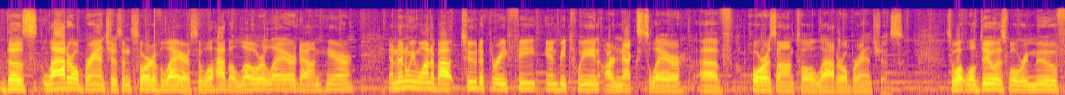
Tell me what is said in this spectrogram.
those lateral branches in sort of layers. So we'll have a lower layer down here. And then we want about two to three feet in between our next layer of horizontal lateral branches. So what we'll do is we'll remove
